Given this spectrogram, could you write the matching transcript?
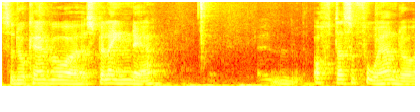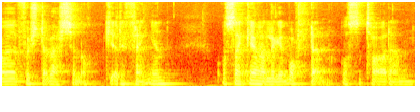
Så då kan jag gå och spela in det. Ofta så får jag ändå första versen och refrängen. Och sen kan jag lägga bort den och så tar jag den.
